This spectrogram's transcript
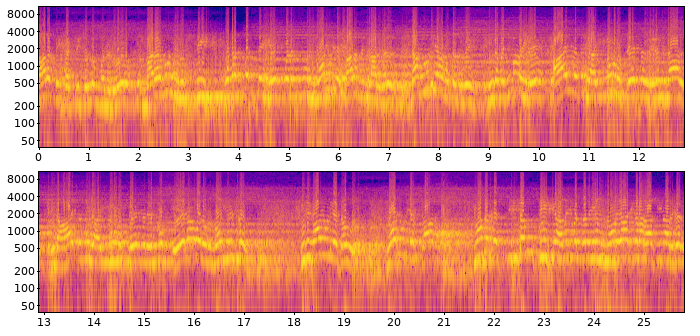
காலத்தை பற்றி சொல்லும் பொழுது மரபும் முக்தி குழப்பத்தை ஏற்படுத்தும் நோயுடைய காலம் என்றார்கள். நான் உறுதியாக சொல்லுவேன் இந்த மஜ்மாவிலே ஆயிரத்தி ஐநூறு பேர்கள் இருந்தால் இந்த ஆயிரத்தி ஐநூறு பேர்களுக்கும் ஏதாவது ஒரு நோய் இருக்கும். இது நோயுடைய டவுர் நோயுடைய காலம். யூதர்கள் திட்டம் தீட்டி அனைவர்களையும் நோயாளிகளாக ஆக்கினார்கள்.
